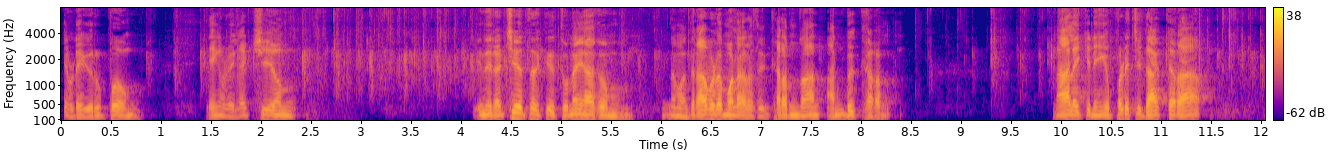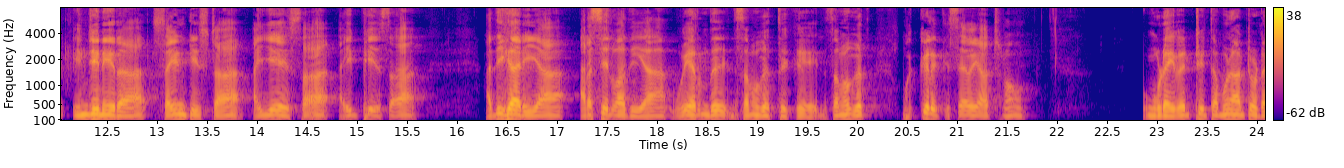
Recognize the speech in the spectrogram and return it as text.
என்னுடைய விருப்பம் எங்களுடைய லட்சியம். இந்த லட்சியத்திற்கு துணையாகும் நம்ம திராவிட மாடல் அரசின் கரம்தான் அன்பு கரம். நாளைக்கு நீங்கள் படித்து டாக்டரா இன்ஜினியரா சயின்டிஸ்டா ஐஏஎஸ்ஸா ஐபிஎஸ்ஸா அதிகாரியா அரசியல்வாதியா உயர்ந்து இந்த சமூகத்துக்கு இந்த சமூக மக்களுக்கு சேவையாற்றணும். உங்களுடைய வெற்றி தமிழ்நாட்டோட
